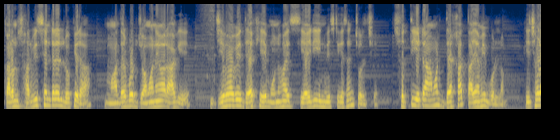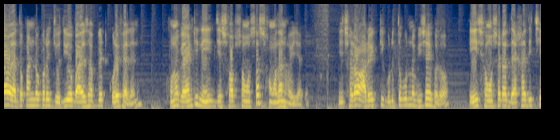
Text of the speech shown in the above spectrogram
কারণ সার্ভিস সেন্টারের লোকেরা মাদারবোর্ড জমা নেওয়ার আগে যেভাবে দেখে মনে হয় সিআইডি ইনভেস্টিগেশন চলছে। সত্যি এটা আমার দেখা, তাই আমি বললাম। এছাড়াও এত কাণ্ড করে যদিও বায়োস আপগ্রেড করে ফেলেন, কোনো গ্যারান্টি নেই যে সব সমস্যার সমাধান হয়ে যাবে। এছাড়াও আরও একটি গুরুত্বপূর্ণ বিষয় হলো এই সমস্যাটা দেখা দিচ্ছে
